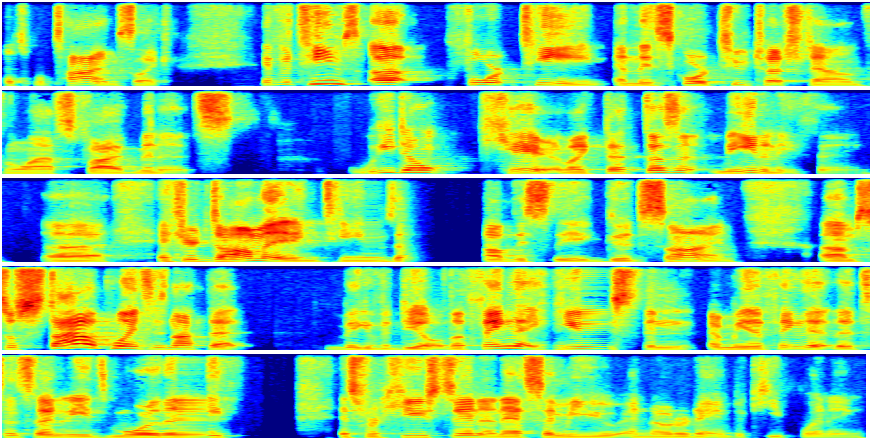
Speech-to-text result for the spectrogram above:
multiple times. Like, if a team's up 14 and they score two touchdowns in the last five minutes, we don't care. Like, that doesn't mean anything. Uh, if you're dominating teams, that's obviously a good sign. Um, so style points is not that big of a deal. The thing that Houston, I mean, the thing that, that Cincinnati needs more than anything is for Houston and SMU and Notre Dame to keep winning,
